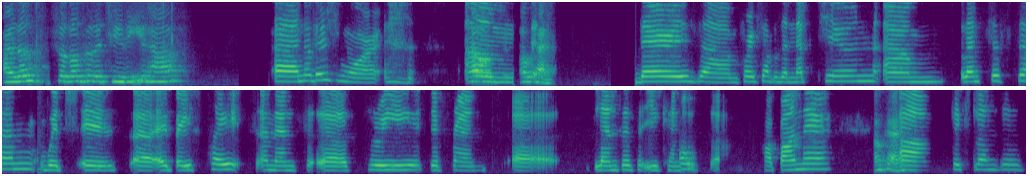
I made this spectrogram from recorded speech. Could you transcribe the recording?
Are those so? Those are the two that you have? Uh, no, there's more. Oh, um, oh, okay. There is, um, for example, the Neptune um, lens system, which is uh, a base plate and then uh, three different uh, lenses that you can oh. just uh, hop on there. Okay. Um, fixed lenses,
